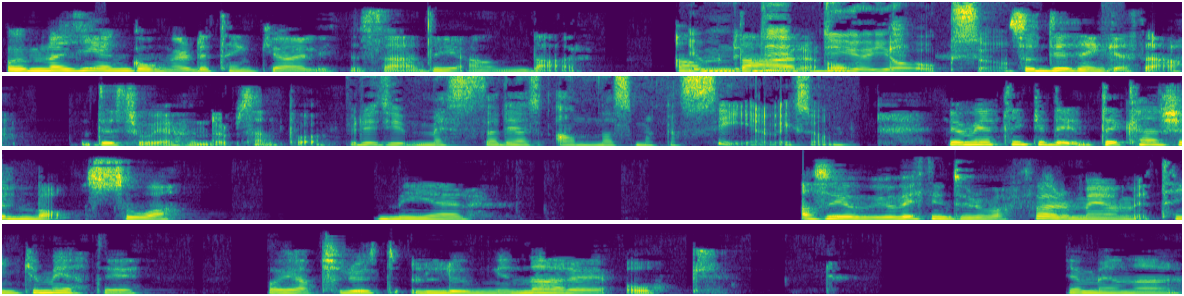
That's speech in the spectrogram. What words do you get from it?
Och jag menar gengångare, det tänker jag är lite så här, det är andar. ja Andar det, det och... gör jag också. Så det tänker jag så här, det tror jag 100% på. För det är typ mestadels andar som man kan se liksom. Ja men jag tänker det, det kanske var så mer Alltså jag, jag vet inte hur det var förr men jag tänker mig att det var ju absolut lugnare och jag menar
